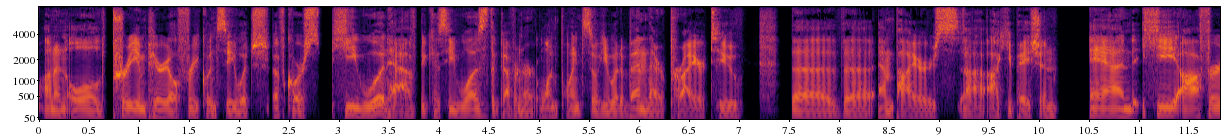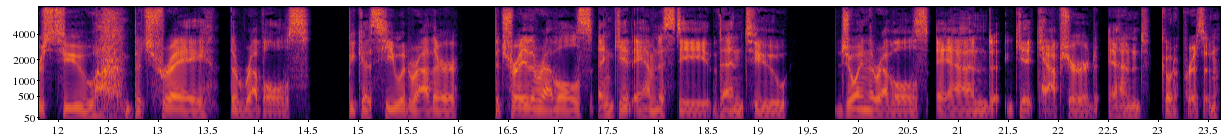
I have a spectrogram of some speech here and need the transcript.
on an old pre-imperial frequency, which of course he would have because he was the governor at one point, so he would have been there prior to the the empire's uh, occupation. And he offers to betray the rebels because he would rather betray the rebels and get amnesty than to join the rebels and get captured and go to prison.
